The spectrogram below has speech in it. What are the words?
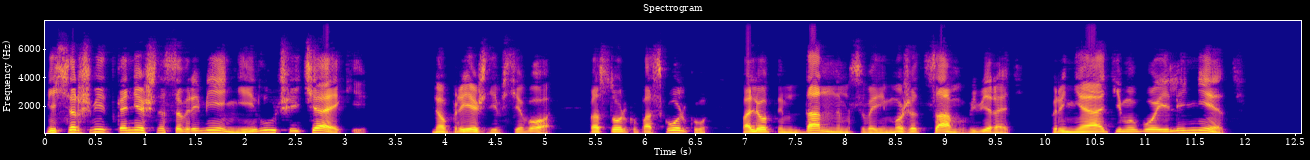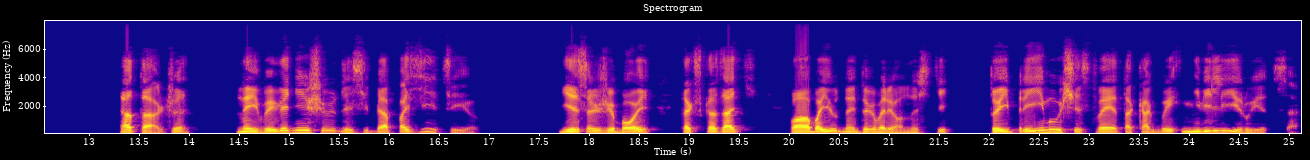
Мистер Шмидт, конечно, современнее и лучшие чайки, но прежде всего, постольку-поскольку полетным данным своим может сам выбирать, принять ему бой или нет, а также наивыгоднейшую для себя позицию. Если же бой, так сказать, по обоюдной договоренности, то и преимущество это как бы нивелируется.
